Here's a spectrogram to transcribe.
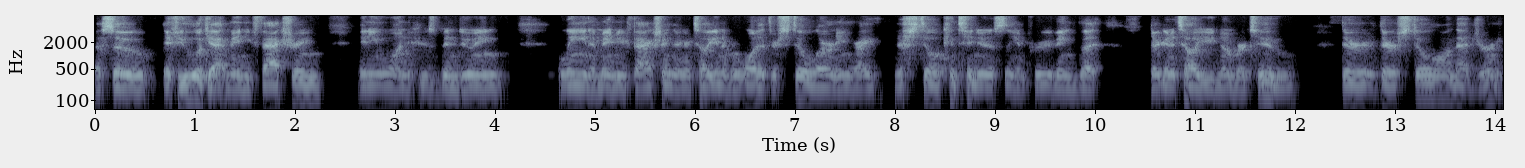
Uh, so if you look at manufacturing, anyone who's been doing lean and manufacturing, they're going to tell you number one that they're still learning, right? They're still continuously improving, but they're going to tell you number two they're they're still on that journey.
